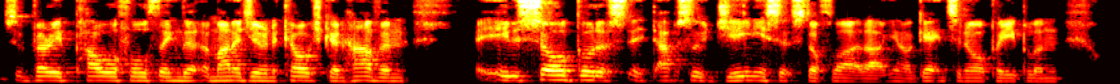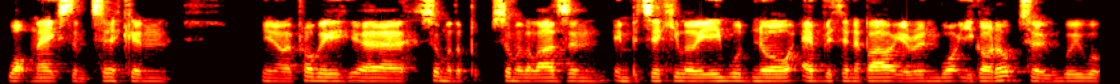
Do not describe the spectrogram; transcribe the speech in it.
it's a very powerful thing that a manager and a coach can have and he was so good at absolute genius at stuff like that, you know, getting to know people and what makes them tick and you know, probably uh, some of the some of the lads, and in particular, he would know everything about you and what you got up to. We were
